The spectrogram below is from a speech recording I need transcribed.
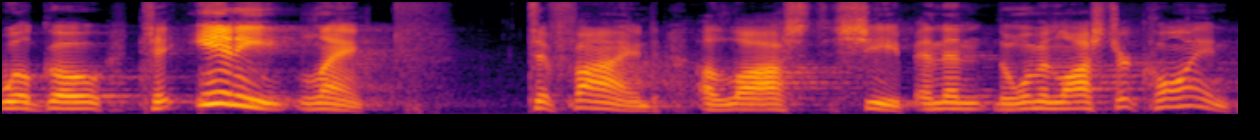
will go to any length to find a lost sheep. And then the woman lost her coin.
